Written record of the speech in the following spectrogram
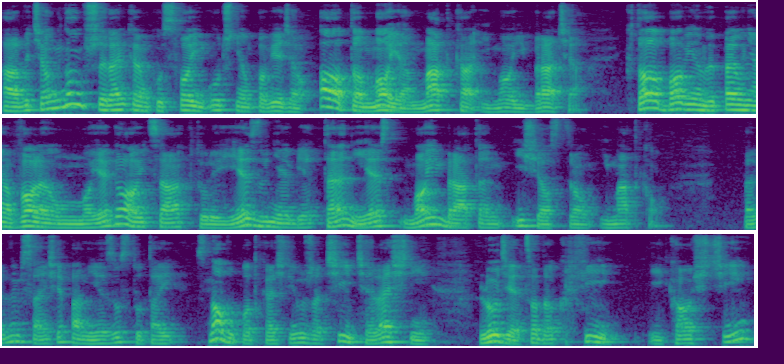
A wyciągnąwszy rękę ku swoim uczniom, powiedział: Oto moja matka i moi bracia. Kto bowiem wypełnia wolę mojego Ojca, który jest w niebie, ten jest moim bratem i siostrą i matką. W pewnym sensie Pan Jezus tutaj znowu podkreślił, że ci cieleśni ludzie co do krwi i kości,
